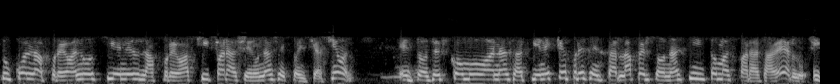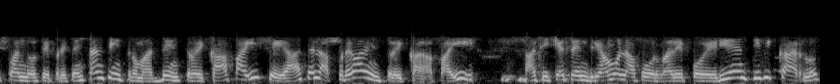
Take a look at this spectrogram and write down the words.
tú con la prueba no tienes la prueba aquí para hacer una secuenciación. Entonces, ¿cómo van a saber? Tiene que presentar la persona síntomas para saberlo. Y cuando se presentan síntomas dentro de cada país, se hace la prueba dentro de cada país. Así que tendríamos la forma de poder identificarlos,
